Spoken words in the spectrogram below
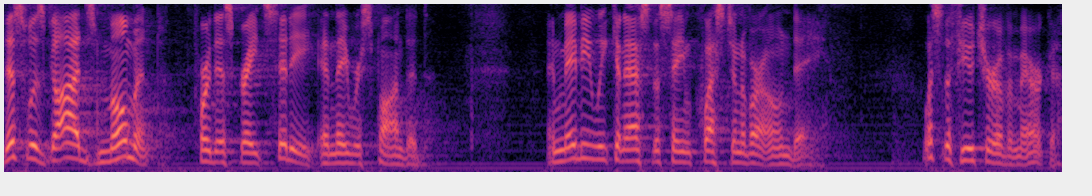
This was God's moment for this great city, and they responded. And maybe we can ask the same question of our own day What's the future of America?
